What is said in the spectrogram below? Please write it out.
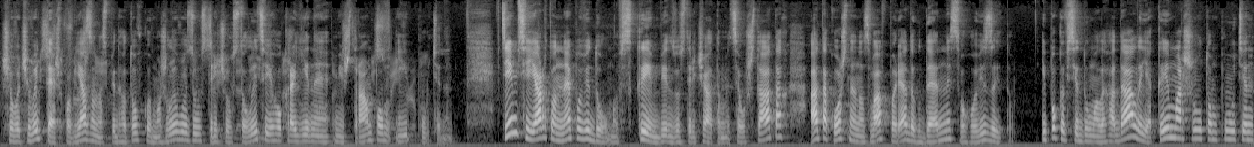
що вочевидь теж пов'язано з підготовкою можливої зустрічі у столиці його країни між Трампом і Путіним. Втім, Сіярто не повідомив, з ким він зустрічатиметься у Штатах, а також не назвав порядок денний свого візиту. І поки всі думали, гадали, яким маршрутом Путін,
